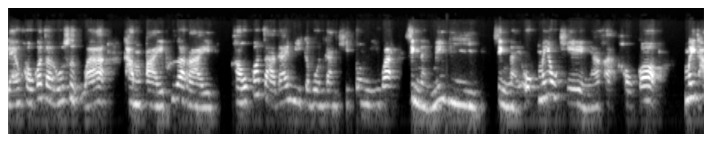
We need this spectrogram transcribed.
แล้วเขาก็จะรู้สึกว่าทำไปเพื่ออะไรเขาก็จะได้มีกระบวนการคิดตรงนี้ว่าสิ่งไหนไม่ดี สิ่งไหนอกไม่โอเคอย่างเงี้ยค่ะเขาก็ไม่ท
